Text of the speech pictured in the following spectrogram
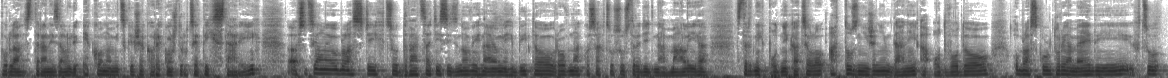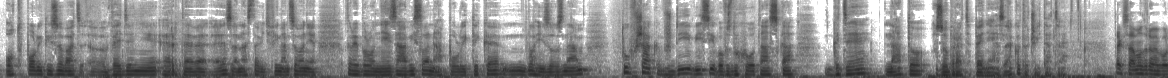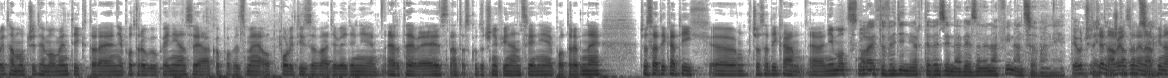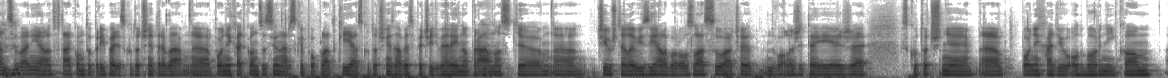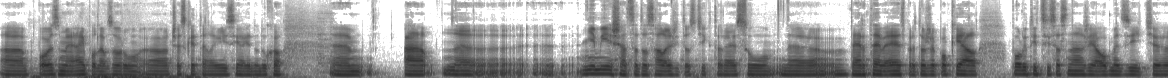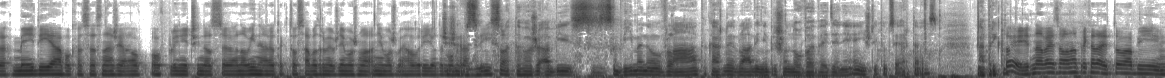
podľa strany za ľudí ekonomickejšie ako rekonštrukcia tých starých. V sociálnej oblasti chcú 20 tisíc nových nájomných bytov, rovnako sa chcú sústrediť na malých a stredných podnikateľov a to znížením daní a odvodov. Oblasť kultúry a médií chcú odpolitizovať e, vedenie RTVS a nastaviť financovanie financovanie, ktoré bolo nezávislé na politike, dlhý zoznam. Tu však vždy vysí vo vzduchu otázka, kde na to zobrať peniaze. Ako to čítate? Tak samozrejme boli tam určité momenty, ktoré nepotrebujú peniaze, ako povedzme odpolitizovať vedenie RTVS, na to skutočne financie nie je potrebné. Čo sa týka tých, e, čo sa týka e, nemocníc... Ale aj to vedenie RTVS je naviazané na financovanie. Je určite naviazané na financovanie, ale v takomto prípade skutočne treba e, ponechať koncesionárske poplatky a skutočne zabezpečiť verejnoprávnosť či už televízie alebo rozhlasu a čo je dôležité je, že skutočne ponechať ju odborníkom, povedzme aj podľa vzoru Českej televízie a jednoducho a e, nemiešať sa do záležitosti, ktoré sú e, v RTVS, pretože pokiaľ politici sa snažia obmedziť e, médiá, pokiaľ sa snažia ovplyvniť činnosť novinárov, tak to samozrejme už nemôžeme, nemôžeme hovoriť o demokracii. Čiže v zmysle toho, že aby s výmenou vlád, každej vlády neprišlo nové vedenie inštitúcie RTVS? Napríklad? To je jedna vec, ale napríklad aj to, aby e,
